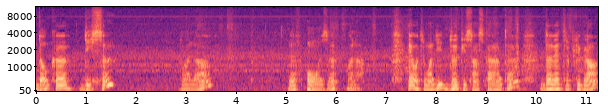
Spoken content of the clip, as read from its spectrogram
donc 10, euh, voilà, 9, 11, voilà. Et autrement dit, 2 puissance 41 devait être plus grand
